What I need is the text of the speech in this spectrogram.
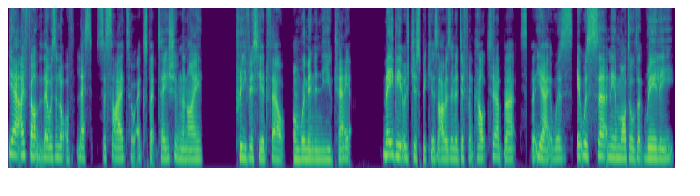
yeah, I felt that there was a lot of less societal expectation than I previously had felt on women in the UK. Maybe it was just because I was in a different culture, but but yeah, it was it was certainly a model that really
